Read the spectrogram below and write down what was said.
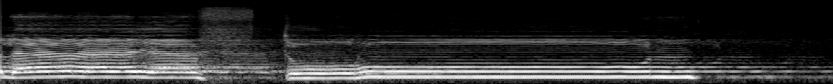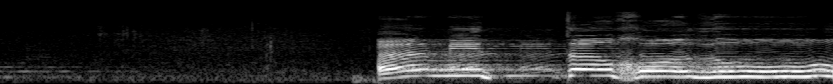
لا يفترون أم اتخذوا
